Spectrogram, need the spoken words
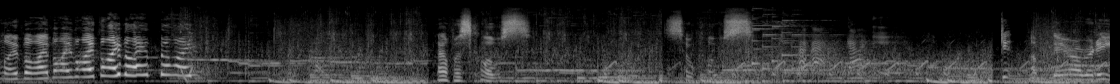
Alive, alive, alive, alive, alive, alive, alive! That was close. So close. Get up there already!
